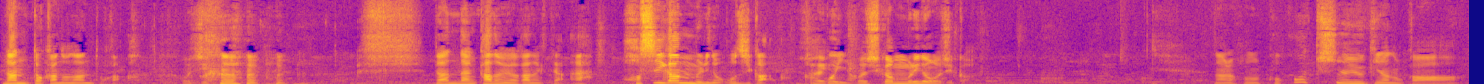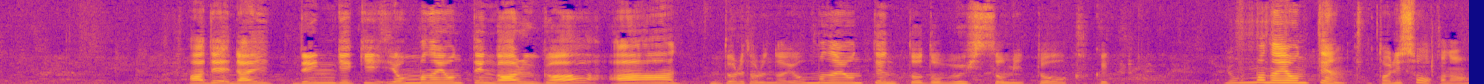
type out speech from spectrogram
なんとかのなんとか。おじか。だんだん角がわかんなくて、あ、星冠のおじか。かはい。っこいいな。星冠のおじか。なるほど。ここは騎士の勇気なのか。あ、で、大電撃4マナ4点があるが、あー、どれ取るんだ ?4 マナ4点とドブヒソミと、角、4マナ4点、取りそうかな？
